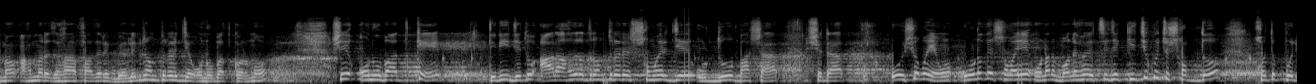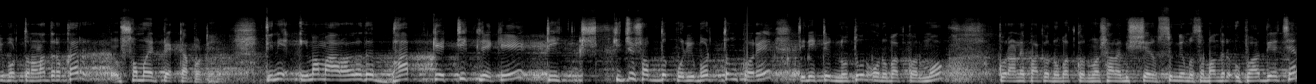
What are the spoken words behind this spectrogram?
ইমাম আহমদ জাহা ফাজার বেলিব রহমতুল্লাহ যে অনুবাদ কর্ম, সেই অনুবাদকে তিনি যেহেতু আলা হজরত রহমতুল্লাহের সময়ের যে উর্দু ভাষা, সেটা ওই সময়ে ওনাদের সময়ে ওনার মনে হয়েছে যে কিছু কিছু শব্দ হয়তো পরিবর্তন আনা দরকার সময়ের প্রেক্ষাপটে। তিনি ইমাম আলা হজরতের ভাবকে ঠিক রেখে ঠিক কিছু শব্দ পরিবর্তন করে তিনি একটি নতুন অনুবাদ কর্ম কোরআনে পাকে অনুবাদ কর্ম সারা বিশ্বের সুন্নি মুসলমানদের উপহার দিয়েছেন,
